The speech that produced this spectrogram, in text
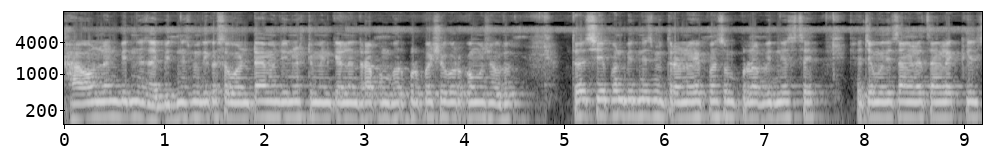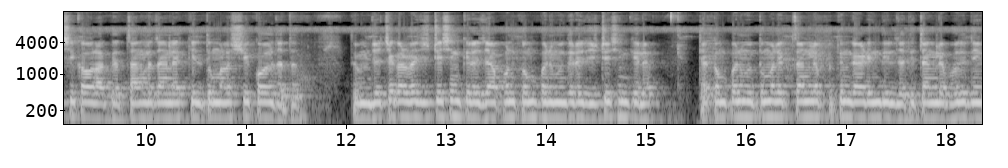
हा ऑनलाईन बिझनेस आहे. बिझनेसमध्ये कसं वन टाईम म्हणजे इन्व्हेस्टमेंट केल्यानंतर आपण भरपूर पैसे वगैरे कमवू शकतो. तर हे पण बिझनेस मित्रांनो हे पण संपूर्ण बिझनेस आहे. ह्याच्यामध्ये चांगल्या चांगल्या किल शिकावं लागतात. चांगल्या चांगल्या किल तुम्हाला शिकवलं जातात. तुम्ही ज्याच्याकडे रजिस्ट्रेशन केलं ज्या आपण कंपनीमध्ये रजिस्ट्रेशन केलं त्या कंपनीमध्ये तुम्हाला एक चांगल्या पद्धतीने गायडिंग दिली जाते. चांगल्या पद्धतीने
